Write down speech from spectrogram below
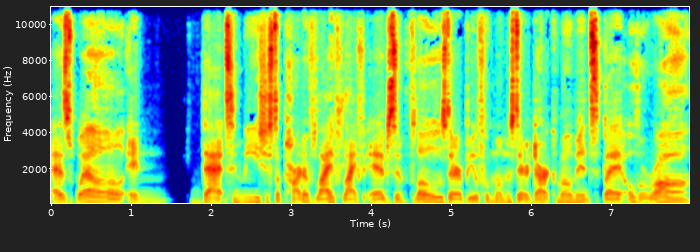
as well. And that to me is just a part of life. Life ebbs and flows. There are beautiful moments, there are dark moments, but overall,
